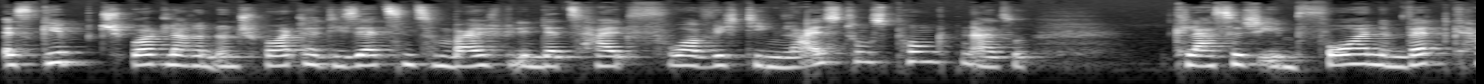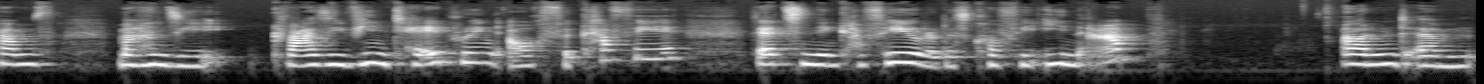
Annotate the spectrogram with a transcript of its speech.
es gibt Sportlerinnen und Sportler, die setzen zum Beispiel in der Zeit vor wichtigen Leistungspunkten, also klassisch eben vor einem Wettkampf, machen sie quasi wie ein Tapering auch für Kaffee, setzen den Kaffee oder das Koffein ab und ähm,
